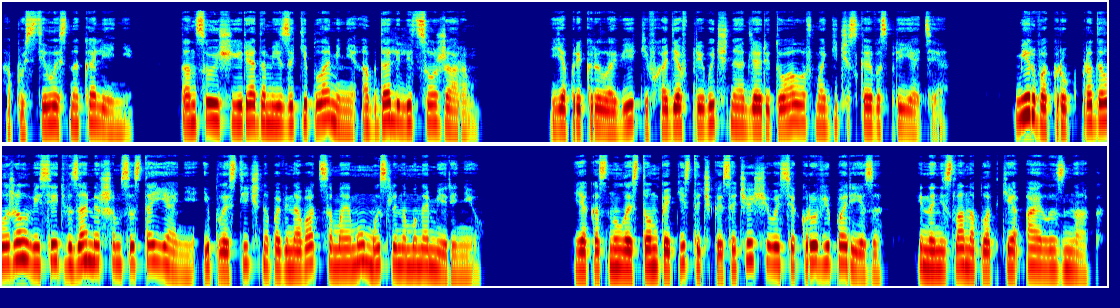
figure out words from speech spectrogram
Опустилась на колени. Танцующие рядом языки пламени обдали лицо жаром. Я прикрыла веки, входя в привычное для ритуалов магическое восприятие. Мир вокруг продолжал висеть в замершем состоянии и пластично повиноваться моему мысленному намерению. Я коснулась тонкой кисточкой сочащегося кровью пореза и нанесла на платке Айлы знак.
